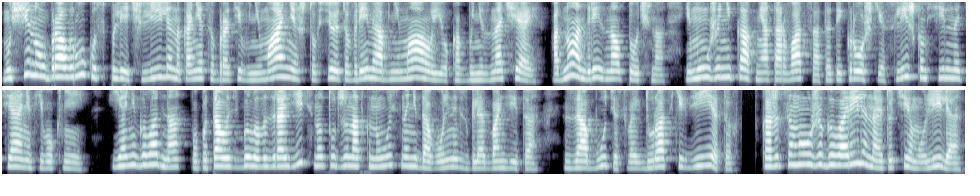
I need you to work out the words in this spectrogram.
Мужчина убрал руку с плеч Лили, наконец обратив внимание, что все это время обнимал ее, как бы невзначай. Одно Андрей знал точно. Ему уже никак не оторваться от этой крошки, слишком сильно тянет его к ней. «Я не голодна», — попыталась было возразить, но тут же наткнулась на недовольный взгляд бандита. «Забудь о своих дурацких диетах. Кажется, мы уже говорили на эту тему, Лиля.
